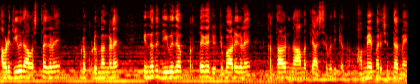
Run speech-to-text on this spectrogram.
അവരുടെ ജീവിതാവസ്ഥകളെ അവരുടെ കുടുംബങ്ങളെ ഇന്നത്തെ ജീവിത പ്രത്യേക ചുറ്റുപാടുകളെ കർത്താവിന്റെ നാമത്തെ ആശീർവദിക്കുന്നു. അമ്മയെ പരിശുദ്ധ അമ്മേ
